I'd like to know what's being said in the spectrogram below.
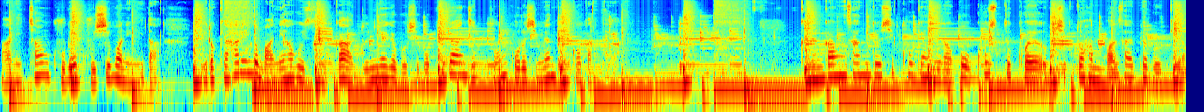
12,990원입니다. 이렇게 할인도 많이 하고 있으니까 눈여겨보시고 필요한 제품 고르시면 될 것 같아요. 금강산도 식후경이라고 코스트코의 음식도 한번 살펴볼게요.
